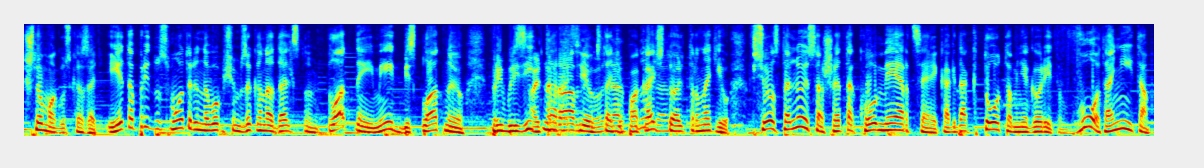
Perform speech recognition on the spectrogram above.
что могу сказать? И это предусмотрено, в общем, законодательством. Платное имеет бесплатную, приблизительно Альтернативу, равную, кстати, да. по Ну качеству да. альтернативу. Все остальное, Саша, это коммерция. И Когда кто-то мне говорит, вот они там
